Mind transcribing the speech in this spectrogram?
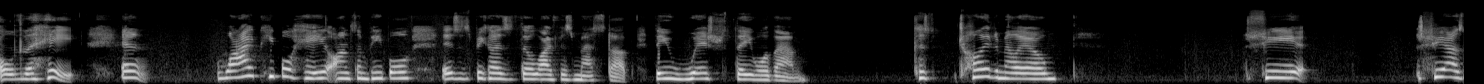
of the hate and why people hate on some people is because their life is messed up. They wish they were them. Because Charli D'Amelio, she she has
